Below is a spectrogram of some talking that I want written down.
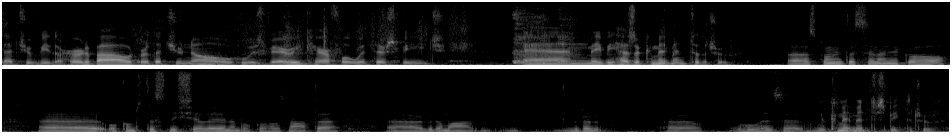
that you've either heard about or that you know who is very careful with their speech and maybe has a commitment to the truth. Eh, Vzpomeňte si na někoho, eh, o kom jste slyšeli nebo koho znáte, eh, kdo má, kdo, who has a, Commitment to speak the truth.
